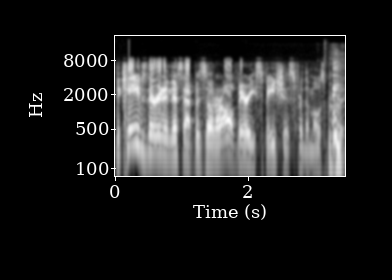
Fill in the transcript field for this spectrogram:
the caves they're in in this episode are all very spacious for the most part.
